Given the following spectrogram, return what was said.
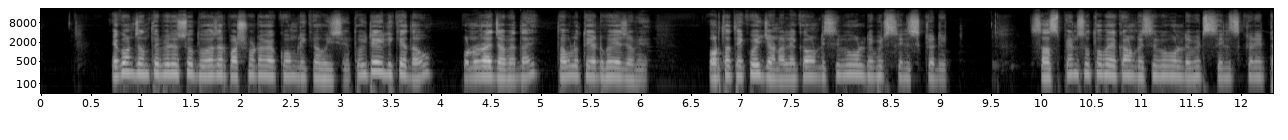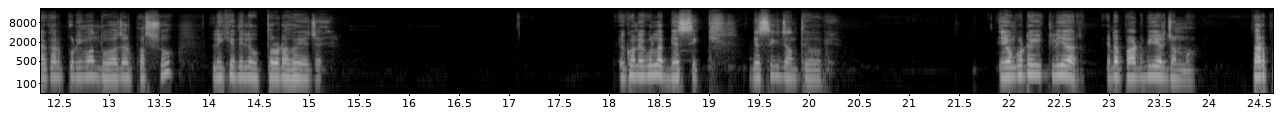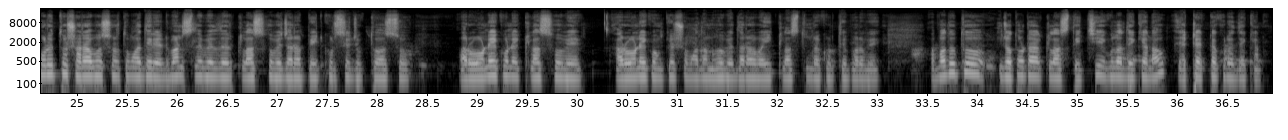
এখন জানতে পেরেছ দু হাজার পাঁচশো টাকা কম লেখা হয়েছে তো ওইটাই লিখে দাও, পুনরায় যাবে তাই, তাহলে তো অ্যাড হয়ে যাবে। অর্থাৎ একই journal account receivable debit sales credit suspense অথবা account receivable debit sales credit টাকার পরিমাণ দু হাজার পাঁচশো লিখে দিলে উত্তরটা হয়ে যায়। এখন এগুলা বেসিক বেসিক জানতে হবে। এই অঙ্কটা কি ক্লিয়ার এটা পার্ট বি এর জন্য। তারপরে তো সারা বছর তোমাদের অ্যাডভান্স লেভেলের ক্লাস হবে, যারা পেইড কোর্সে যুক্ত আছো আরও অনেক অনেক ক্লাস হবে আরও অনেক অঙ্কের সমাধান হবে, ধারাবাহিক ক্লাস তোমরা করতে পারবে। আপাতত যতটা ক্লাস দিচ্ছি, এগুলো দেখে নাও, একটা একটা করে দেখে নাও।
